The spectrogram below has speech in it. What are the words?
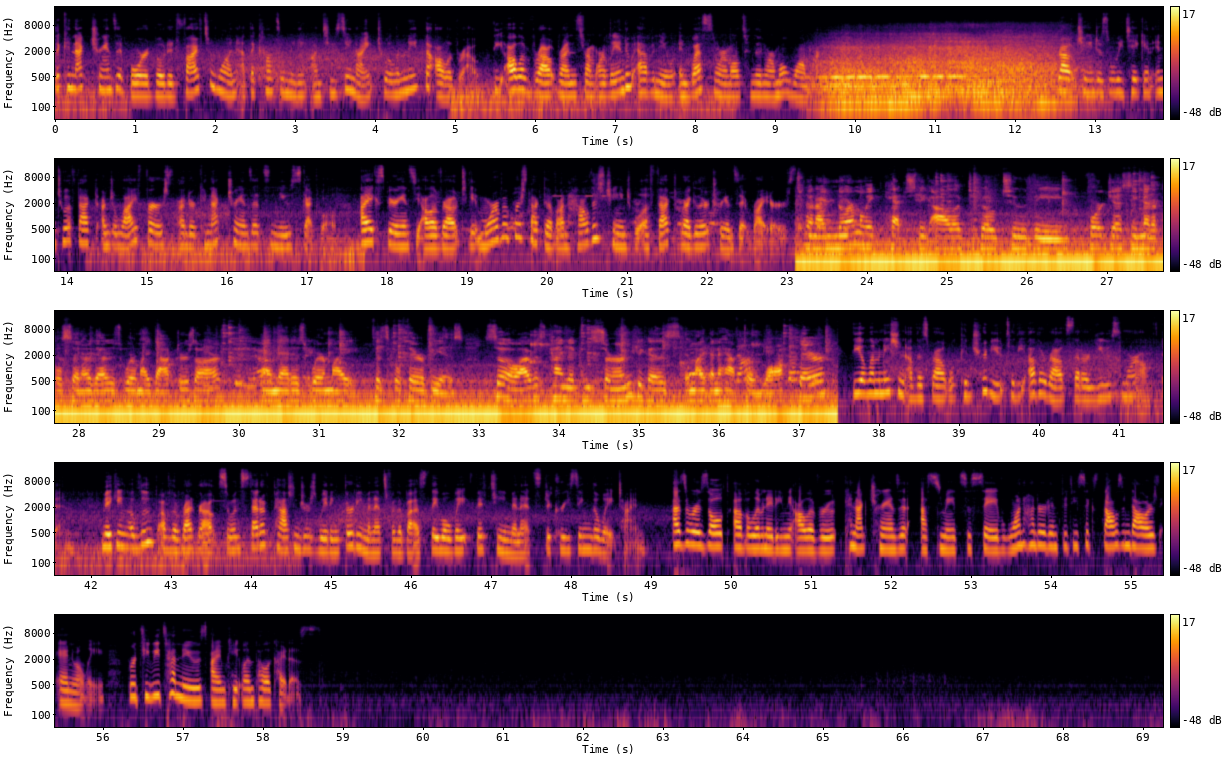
The Connect Transit Board voted 5 to 1 at the council meeting on Tuesday night to eliminate the Olive Route. The Olive Route runs from Orlando Avenue in West Normal to the Normal Walmart. Route changes will be taken into effect on July 1st under Connect Transit's new schedule. I experienced the Olive Route to get more of a perspective on how this change will affect regular transit riders. When I normally catch the Olive to go to the Fort Jesse Medical Center, that is where my doctors are, and that is where my physical therapy is. So I was kind of concerned because am I going to have to walk there? The elimination of this route will contribute to the other routes that are used more often making a loop of the red route so instead of passengers waiting 30 minutes for the bus, they will wait 15 minutes, decreasing the wait time. As a result of eliminating the Olive Route, Connect Transit estimates to save $156,000 annually. For TV 10 News, I'm Kaitlyn Palakaitis.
